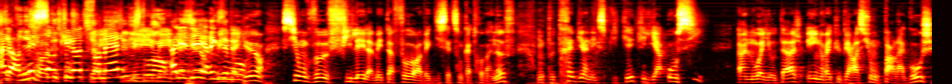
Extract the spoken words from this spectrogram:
alors les 100 culottes s'en mêlent, allez-y, Eric Zemmour. D'ailleurs, si on veut filer la métaphore avec 1789, on peut très bien expliquer qu'il y a aussi un noyautage et une récupération par la gauche.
